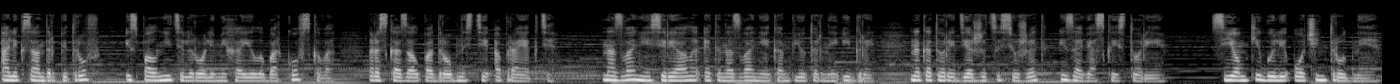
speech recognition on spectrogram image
Александр Петров, исполнитель роли Михаила Барковского, рассказал подробности о проекте. Название сериала – это название компьютерной игры, на которой держится сюжет и завязка истории. Съемки были очень трудные.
